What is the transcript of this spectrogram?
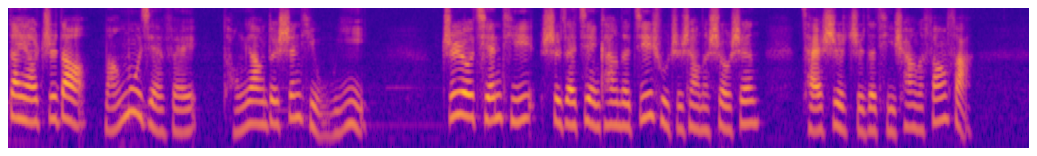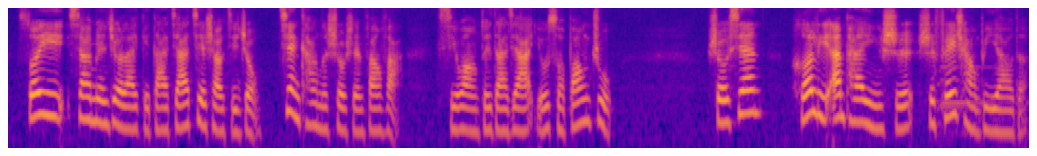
但要知道，盲目减肥同样对身体无益。只有前提是在健康的基础之上的瘦身，才是值得提倡的方法。所以，下面就来给大家介绍几种健康的瘦身方法，希望对大家有所帮助。首先，合理安排饮食是非常必要的，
